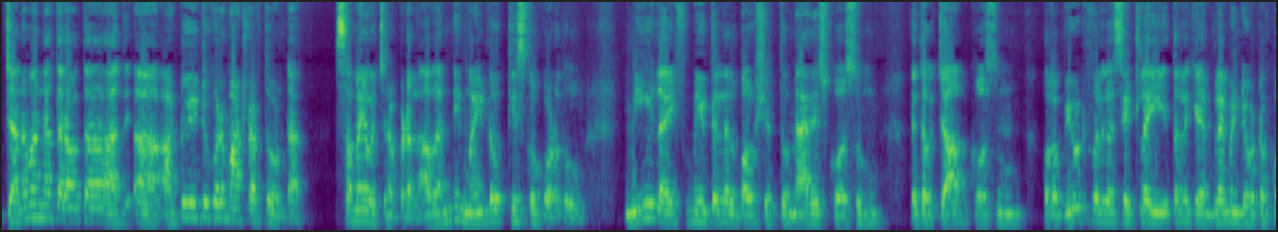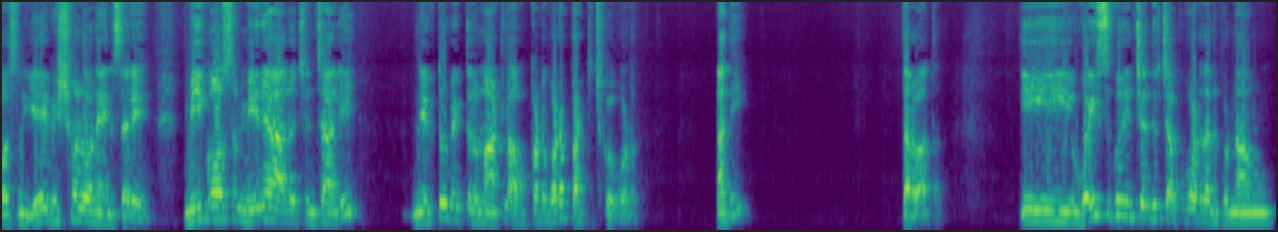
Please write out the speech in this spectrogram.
జనం అన్న తర్వాత అది అటు ఇటు కూడా మాట్లాడుతూ ఉంటారు. సమయం వచ్చినప్పుడల్లా. అవన్నీ మైండ్లో తీసుకోకూడదు. మీ లైఫ్ మీ పిల్లల భవిష్యత్తు మ్యారేజ్ కోసం లేదా ఒక జాబ్ కోసం ఒక బ్యూటిఫుల్గా సెటిల్ అయ్యి ఇతరులకి ఎంప్లాయ్మెంట్ ఇవ్వడం కోసం ఏ విషయంలోనైనా సరే మీకోసం మీరే ఆలోచించాలి. నెగిటివ్ వ్యక్తుల మాటలు ఒక్కటి కూడా పట్టించుకోకూడదు. అది తర్వాత. ఈ వయసు గురించి ఎందుకు చెప్పకూడదు అనుకున్నాము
